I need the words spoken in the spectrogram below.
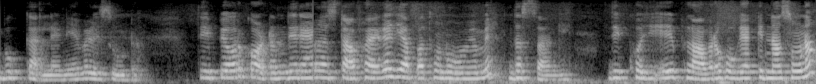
ਬੁੱਕ ਕਰ ਲੈਣੇ ਆ ਵਾਲੇ ਸੂਟ। ਤੇ ਪਿਓਰ ਕਾਟਨ ਦੇ ਰਹਿ ਸਟਾਫ ਹੈਗਾ ਜੀ, ਆਪਾਂ ਤੁਹਾਨੂੰ ਉਵੇਂ ਮੈਂ ਦੱਸਾਂਗੀ। ਦੇਖੋ ਜੀ, ਇਹ ਫਲਾਵਰ ਹੋ ਗਿਆ ਕਿੰਨਾ ਸੋਹਣਾ,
